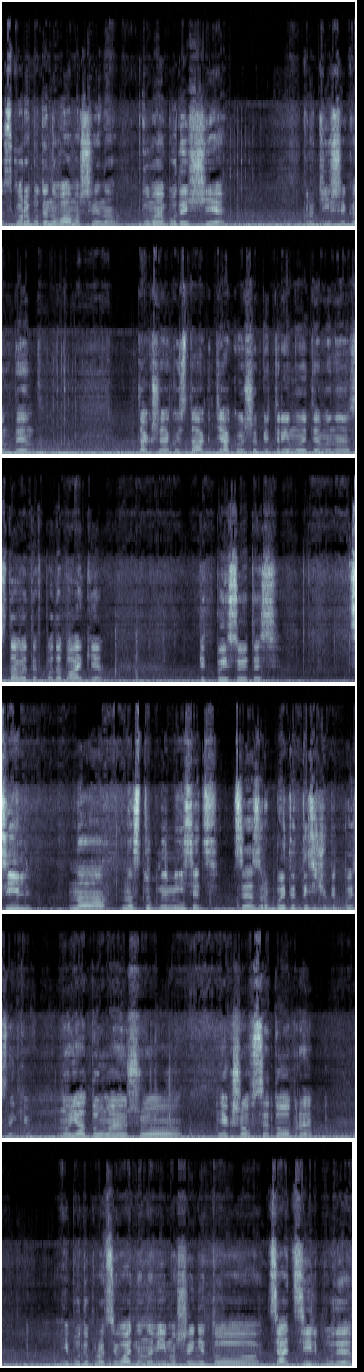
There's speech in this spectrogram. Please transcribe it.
Е, Скоро буде нова машина. Думаю, буде ще крутіший контент. Так що якось так. Дякую, що підтримуєте мене, ставите вподобайки, підписуєтесь. Ціль на наступний місяць це зробити тисячу підписників. Ну я думаю, що якщо все добре і буду працювати на новій машині, то ця ціль буде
